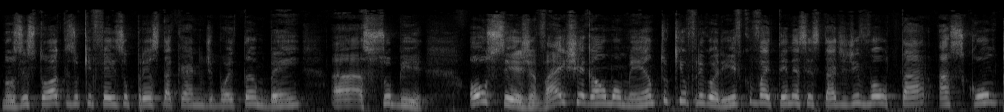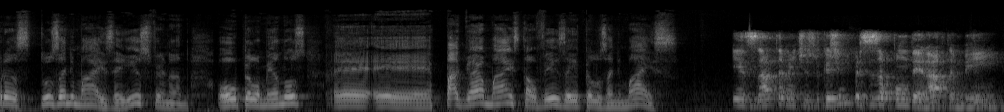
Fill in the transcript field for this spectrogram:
nos estoques, o que fez o preço da carne de boi também uh, subir. Ou seja, vai chegar um momento que o frigorífico vai ter necessidade de voltar às compras dos animais, é isso, Fernando? Ou pelo menos é, é, pagar mais, talvez, aí pelos animais? Exatamente isso. O que a gente precisa ponderar também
